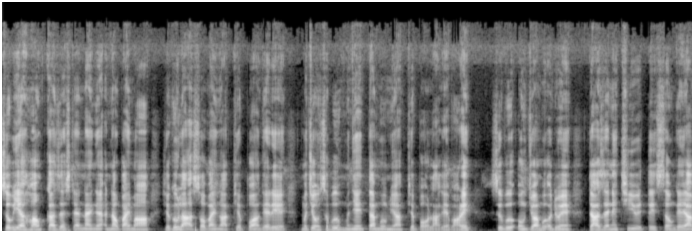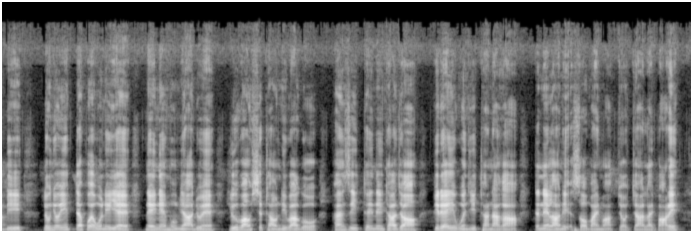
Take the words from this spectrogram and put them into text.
ဆိုဗီယက်ဟောင်းကာဇက်စတန်နိုင်ငံအနောက်ပိုင်းမှာယခုလအစောပိုင်းကဖြစ်ပွားခဲ့တဲ့မကြုံစဘူးမငြိမ်သက်မှုများဖြစ်ပေါ်လာခဲ့ပါတယ်။စူဘူးအုံကြွမှုအတွင်ဒါဇန်နဲ့ချီ၍တေဆုံးခဲ့ရပြီးလုံခြုံရေးတပ်ဖွဲ့ဝင်တွေရဲ့နှိမ်နင်းမှုများအတွင်လူပေါင်း8000နီးပါးကိုဖမ်းဆီးထိန်းသိမ်းထားကြောင်းပြည်ထရေးဝန်ကြီးဌာနကတနင်္လာနေ့အစောပိုင်းမှာပြောကြားလိုက်ပါတယ်။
